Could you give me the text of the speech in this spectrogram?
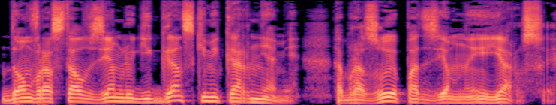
Дом врастал в землю гигантскими корнями, образуя подземные ярусы.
